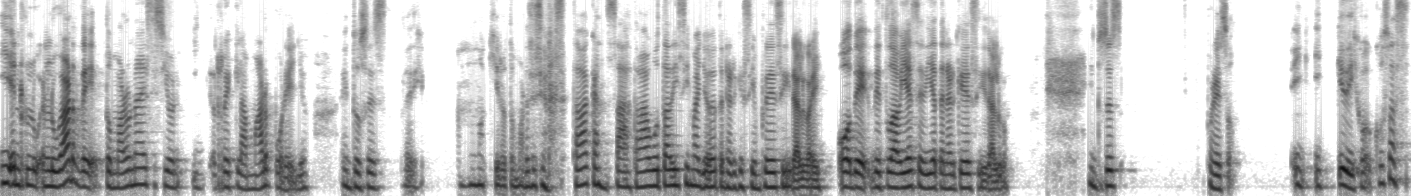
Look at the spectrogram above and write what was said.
Y en lugar de tomar una decisión y reclamar por ello, entonces le dije, no quiero tomar decisiones. Estaba cansada, estaba agotadísima yo de tener que siempre decidir algo ahí, o de, de todavía ese día tener que decidir algo. Entonces, por eso. Y, y que dijo, cosas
